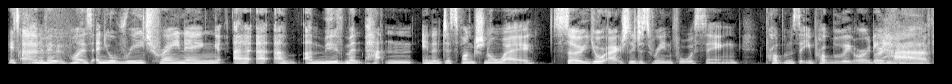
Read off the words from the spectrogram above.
It's kind um, of a bit pointless. And you're retraining a, a, a movement pattern in a dysfunctional way. So you're actually just reinforcing problems that you probably already, already have. have.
